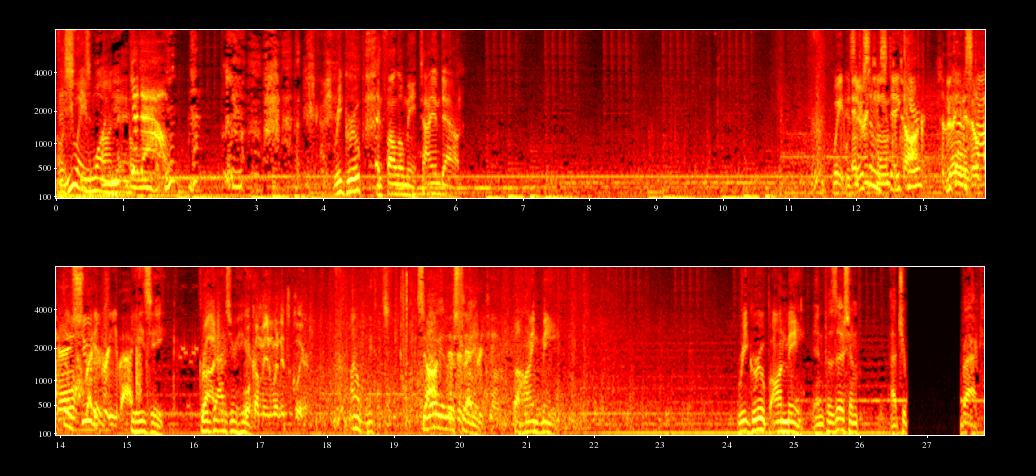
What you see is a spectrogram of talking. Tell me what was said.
Oh, you ain't one. Get down! Regroup and follow me. Tie him down. Wait, is Entry there some mistake to talk. here? You Civilian gotta is stop okay. those shooters. Easy. Good guys are here. We'll come in when it's clear. I don't believe this. Talk, Civilian this restrained. Behind me. Regroup on me. In position. At your back.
